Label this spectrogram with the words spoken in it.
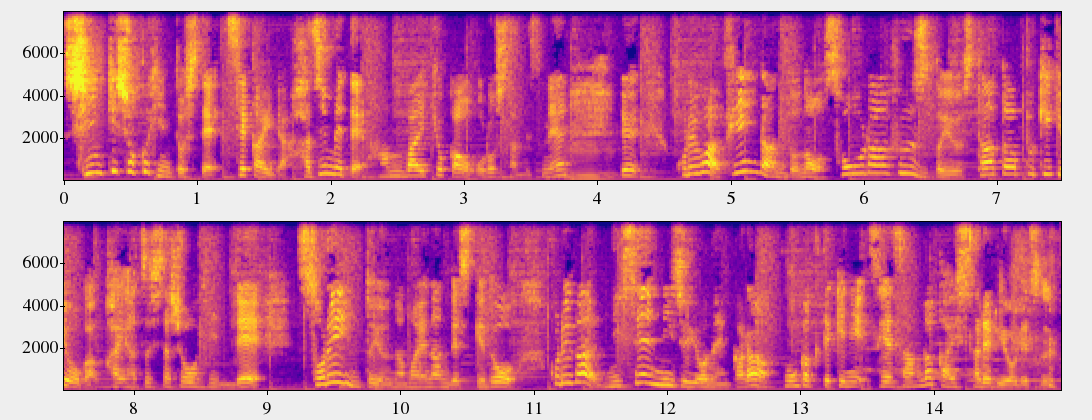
新規食品として世界で初めて販売許可を下ろしたんですね、うん、でこれはフィンランドのソーラーフーズというスタートアップ企業が開発した商品でソレインという名前なんですけどこれが2024年から本格的に生産が開始されるようです。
